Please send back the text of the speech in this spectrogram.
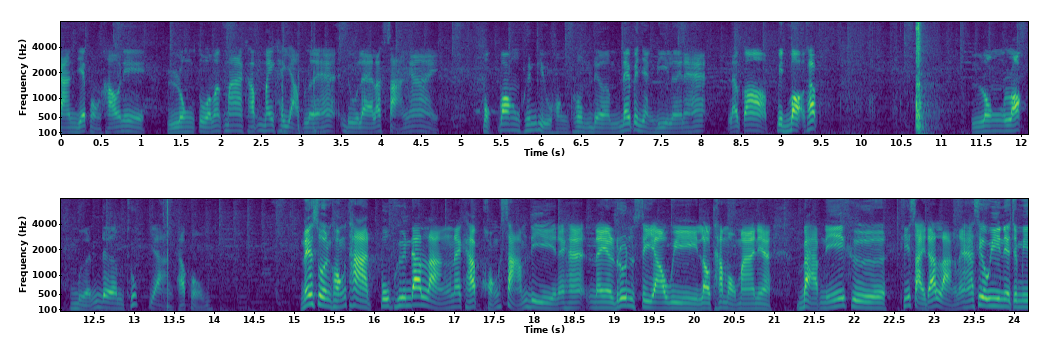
การเย็บของเขานี่ลงตัวมาก ๆ ครับ ไม่ขยับเลยฮะ ดูแลรักษาง่าย ปกป้องพื้นผิวของพรมเดิมได้เป็นอย่างดีเลยนะฮะ แล้วก็ปิดเบาะครับ ลงล็อกเหมือนเดิมทุกอย่างครับผม ในส่วนของถาดปูพื้นด้านหลังนะครับของ 3D นะฮะในรุ่น CRV เราทำออกมาเนี่ยแบบนี้คือที่ใส่ด้านหลังนะฮะ CRV เนี่ยจะมี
